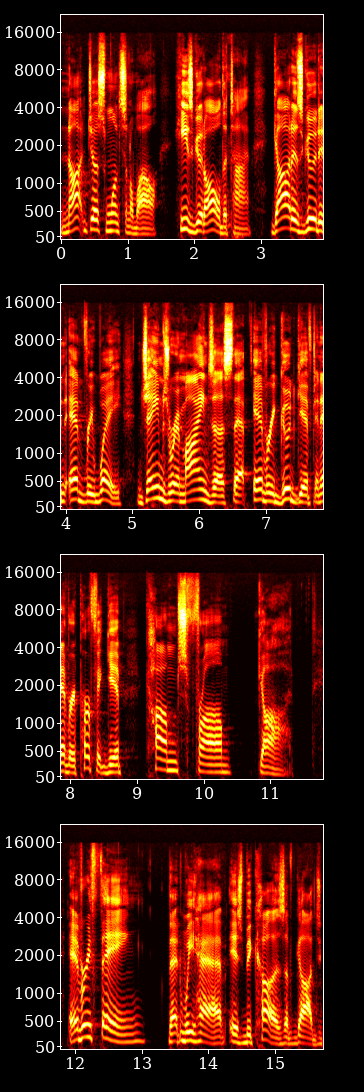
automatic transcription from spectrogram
not just once in a while. He's good all the time. God is good in every way. James reminds us that every good gift and every perfect gift comes from God. Everything that we have is because of God's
